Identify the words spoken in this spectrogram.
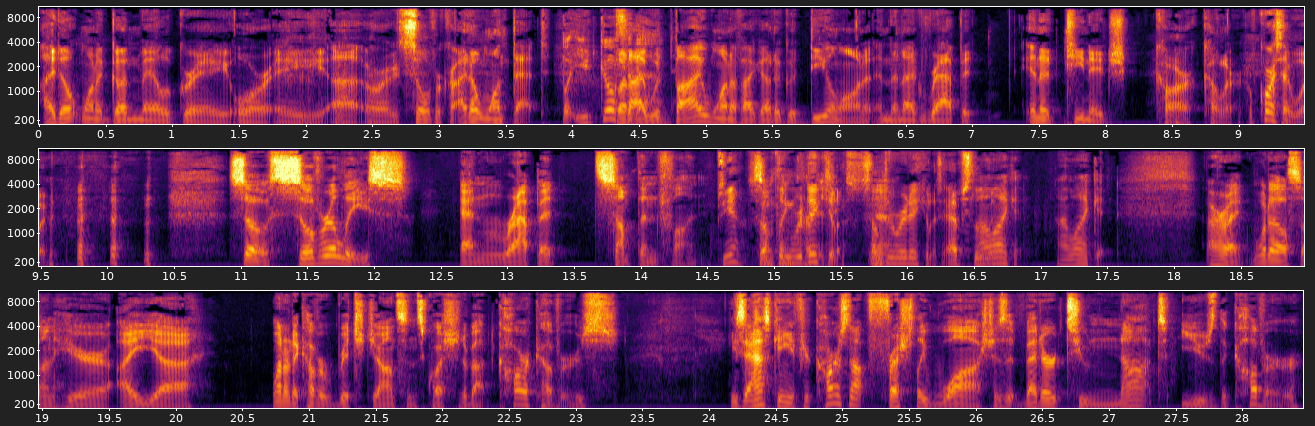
I don't want a gunmetal gray or a uh, or a silver car. I don't want that. But you'd go But I would buy one if I got a good deal on it, and then I'd wrap it in a teenage car color. Of course, I would. So silver Elise and wrap it something fun. Yeah, something, crazy. ridiculous. Something Yeah. ridiculous. Absolutely. I like it. I like it. All right, what else on here? I uh, wanted to cover Rich Johnson's question about car covers. He's asking if your car's not freshly washed, is it better to not use the cover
